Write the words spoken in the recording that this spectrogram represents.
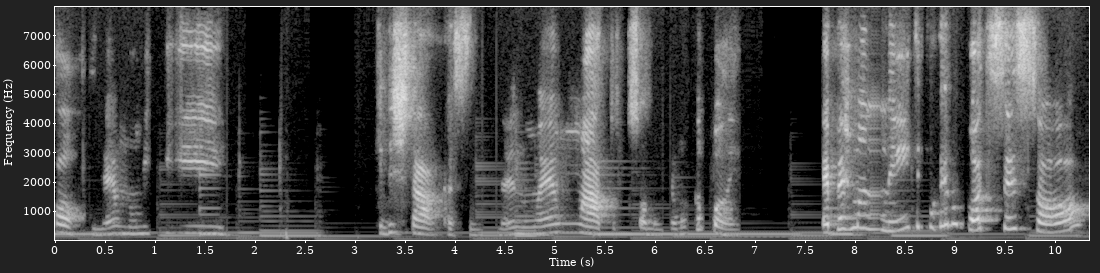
forte, né? É um nome que que destaca, assim, né? Não é um ato somente, é uma campanha. É permanente porque não pode ser só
